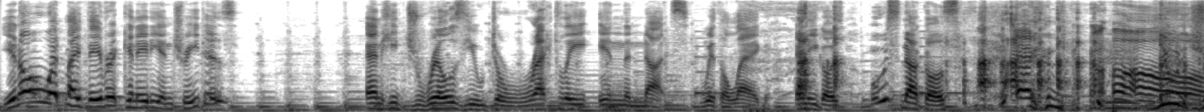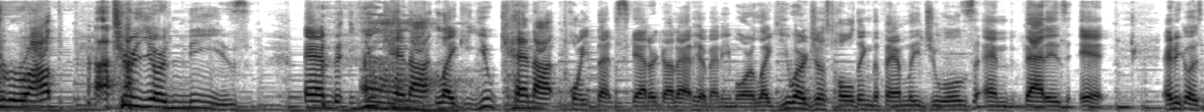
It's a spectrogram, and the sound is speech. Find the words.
You know what my favorite Canadian treat is? And he drills you directly in the nuts with a leg. And he goes, Moose knuckles. and you oh. drop to your knees. and you oh. cannot like you cannot point that scattergun at him anymore. Like you are just holding the family jewels, and that is it. And he goes,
